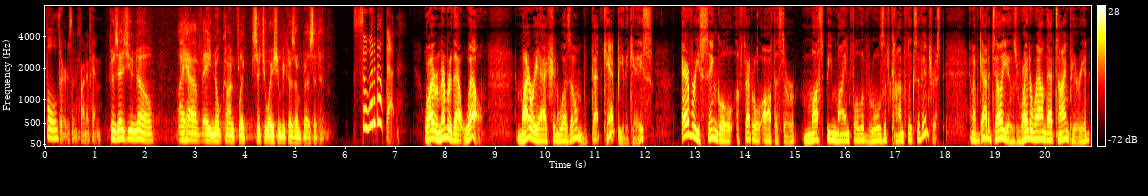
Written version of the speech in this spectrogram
folders in front of him. Because, as you know, I have a no conflict situation because I'm president. So, what about that? Well, I remember that well. My reaction was, oh, that can't be the case. Every single federal officer must be mindful of rules of conflicts of interest. And I've got to tell you, it was right around that time period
